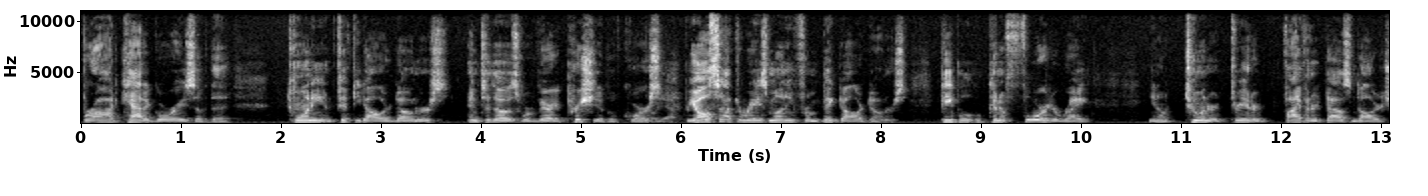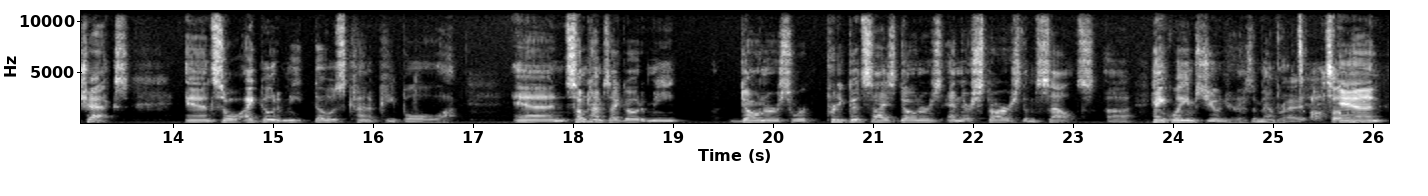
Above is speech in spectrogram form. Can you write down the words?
broad categories of the twenty and fifty dollar donors, and to those we're very appreciative, of course. Oh, yeah. But you also have to raise money from big dollar donors, people who can afford to write, you know, 200, 300, 500,000 dollar checks. And so I go to meet those kind of people a lot. And sometimes I go to meet donors who are pretty good sized donors and they're stars themselves. Uh, Hank Williams Jr. is a member. Right. Awesome. And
